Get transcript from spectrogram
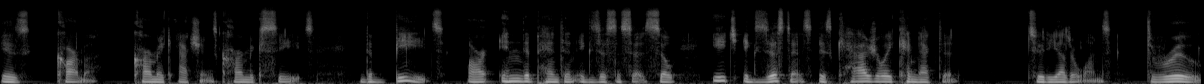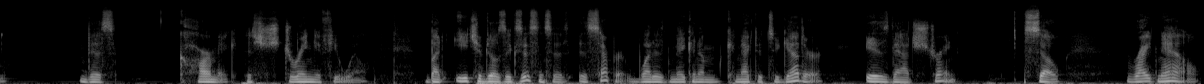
is karma karmic actions, karmic seeds. The beads are independent existences. So each existence is casually connected to the other ones through this karmic, this string, if you will. But each of those existences is separate. What is making them connected together is that string. So, right now,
